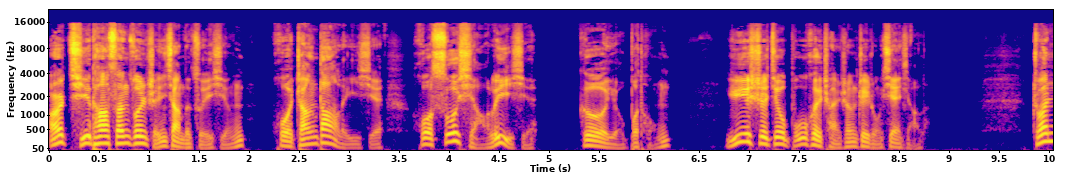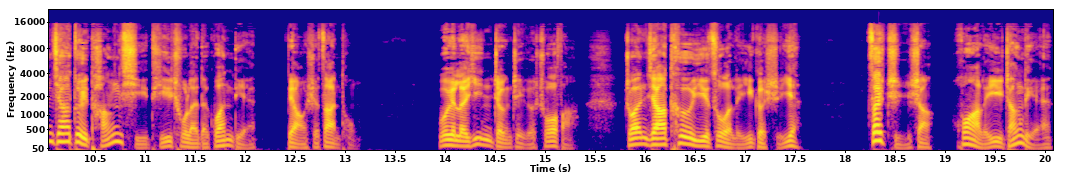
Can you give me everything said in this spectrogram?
而其他三尊神像的嘴型或张大了一些，或缩小了一些，各有不同，于是就不会产生这种现象了。专家对唐喜提出来的观点表示赞同。为了印证这个说法，专家特意做了一个实验，在纸上画了一张脸，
